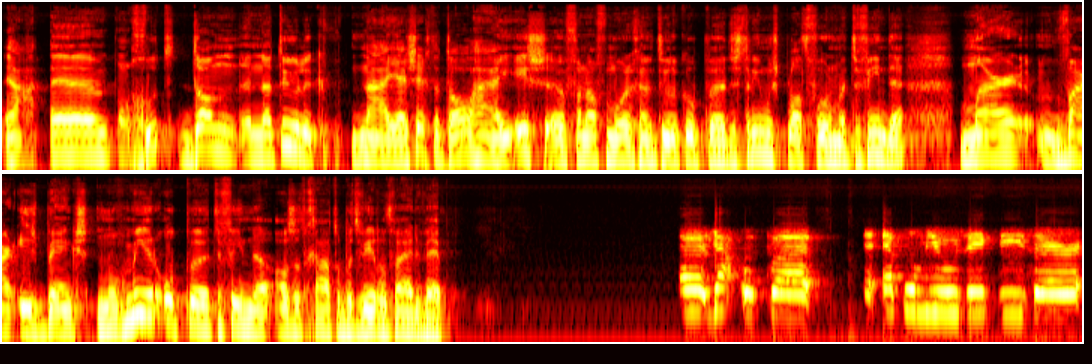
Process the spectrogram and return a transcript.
Ja, ehm, goed. Dan eh, natuurlijk, nou jij zegt het al, hij is eh, vanaf morgen natuurlijk op eh, de streamingsplatformen te vinden. Maar waar is Banks nog meer op te vinden als het gaat op het wereldwijde web? Ja, op Apple Music, Deezer,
